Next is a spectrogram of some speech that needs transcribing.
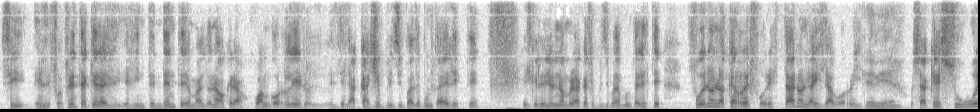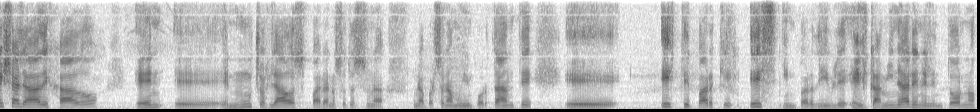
sí, el- fue frente a que era el, el intendente de Maldonado, que era Juan Gorlero, el, el de la calle principal de Punta del Este, el que le dio el nombre a la calle principal de Punta del Este, fueron los que reforestaron la isla Gorriti. Qué bien. O sea que su huella la ha dejado en, eh, en muchos lados. Para nosotros es una, una persona muy importante. Eh, este parque es imperdible, el caminar en el entorno.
